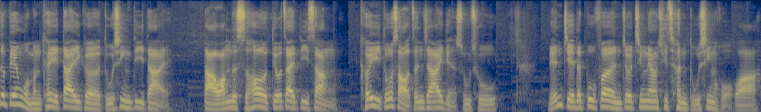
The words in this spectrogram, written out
这边我们可以带一个毒性地带，打完的时候丢在地上，可以多少增加一点输出。连接的部分就尽量去蹭毒性火花，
